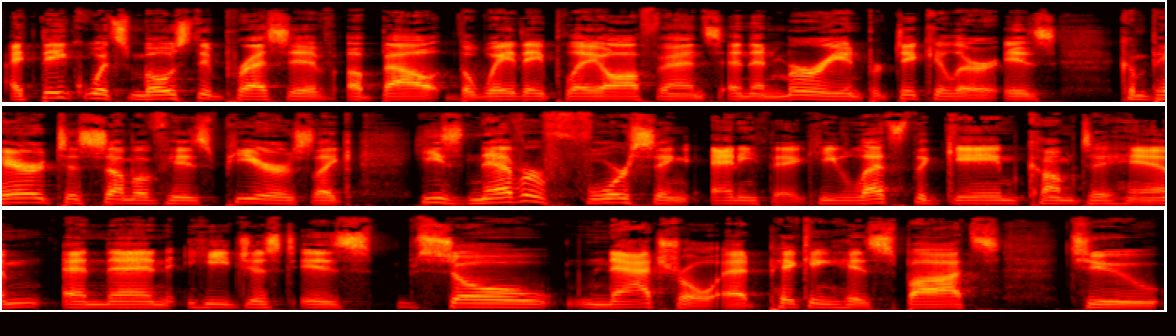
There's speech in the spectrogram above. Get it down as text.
I think what's most impressive about the way they play offense, and then Murray in particular, is compared to some of his peers, like he's never forcing anything. He lets the game come to him and then he just is so natural at picking his spots to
